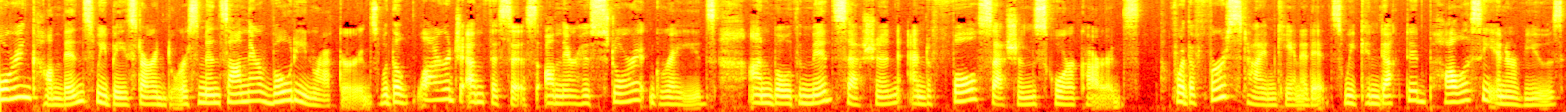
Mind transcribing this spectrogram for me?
For incumbents, we based our endorsements on their voting records with a large emphasis on their historic grades on both mid session and full session scorecards. For the first time candidates, we conducted policy interviews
